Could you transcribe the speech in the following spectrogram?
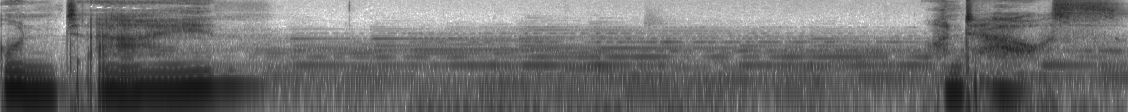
und ein und aus.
